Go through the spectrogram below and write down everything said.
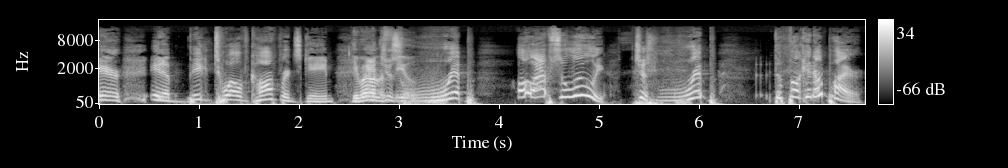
there in a Big 12 conference game He went and on the just field. rip. Oh, absolutely. Just rip the fucking umpire.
